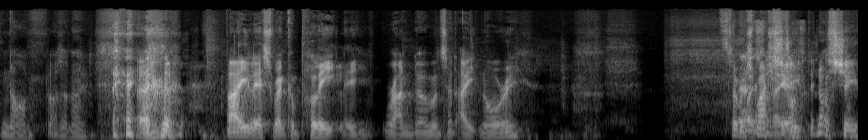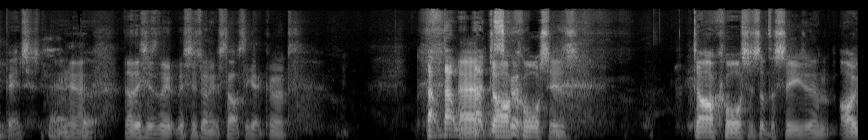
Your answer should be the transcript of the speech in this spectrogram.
none. I don't know. uh, Bayliss went completely random and said Aït-Nouri. So we smashed stupid, it. not stupid. no, Yeah. but No, this is the, this is when it starts to get good. That that, Uh, that was dark good. horses. Dark horses of the season. I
